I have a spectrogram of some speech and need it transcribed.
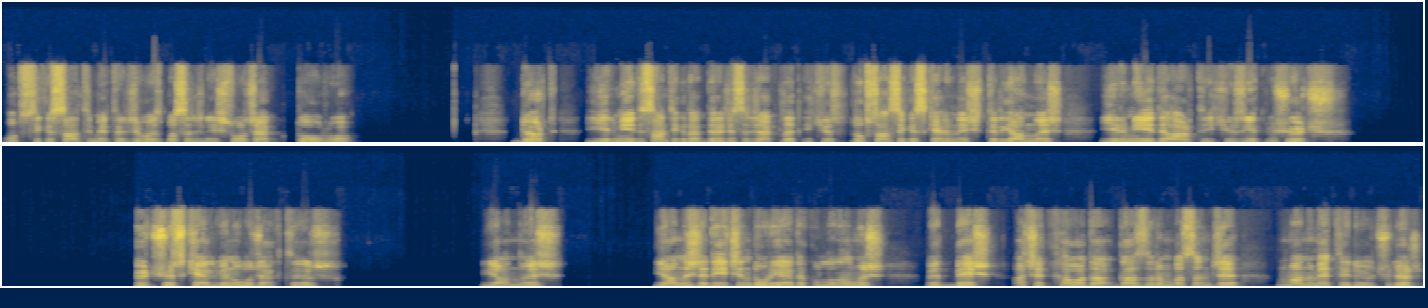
38 santimetre civa basıncına eşit olacak. Doğru. 4. 27 santigrat derece sıcaklık 298 Kelvin eşittir. Yanlış. 27 artı 273 300 Kelvin olacaktır. Yanlış. Yanlış dediği için doğru yerde kullanılmış. Ve 5 açık havada gazların basıncı manometre ile ölçülür.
